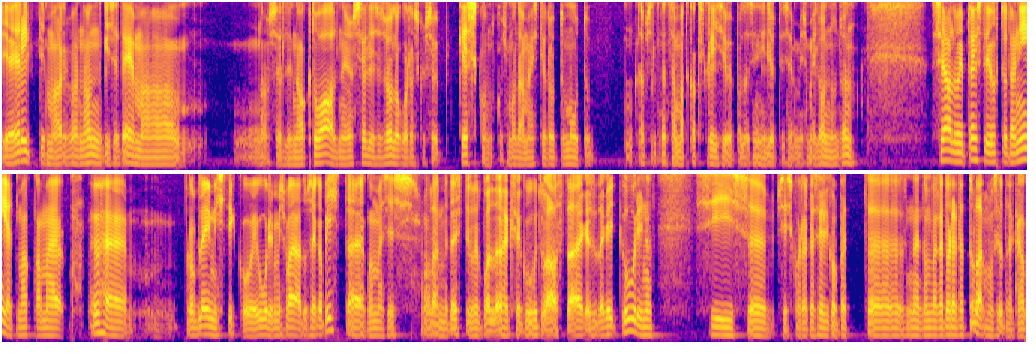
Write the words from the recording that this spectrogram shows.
ja eriti ma arvan, ongi see teema noh, selline aktuaalne just sellises olukorras, kus see keskkond, kus me oleme hästi ruttu muutub, täpselt needsamad kaks kriisi võib-olla siin hiljutised, mis meil olnud on. seal võib tõesti juhtuda nii, et me hakkame ühe probleemistiku või uurimisvajadusega pihta ja kui me siis oleme tõesti võib-olla üheksa kuud või aasta aega seda kõike uurinud, siis, siis korraga selgub, et äh, need on väga toredad tulemused, aga,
